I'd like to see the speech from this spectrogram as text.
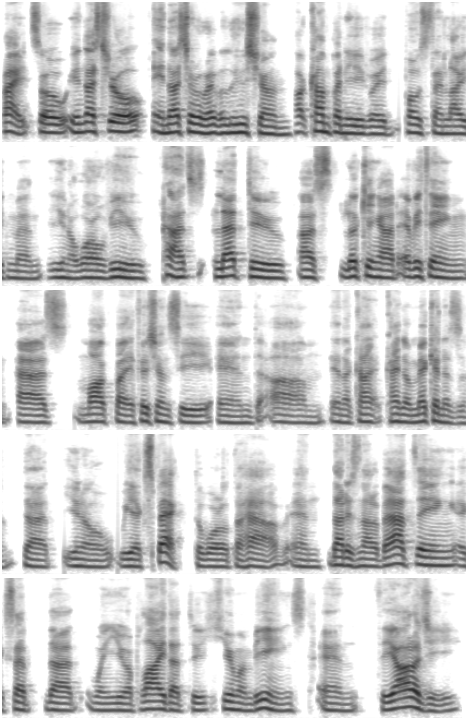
Right. So industrial industrial revolution accompanied with post enlightenment, you know, worldview has led to us looking at everything as marked by efficiency and um, in a kind kind of mechanism that you know we expect the world to have, and that is not a bad thing, except that when you apply that to human beings and theology,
